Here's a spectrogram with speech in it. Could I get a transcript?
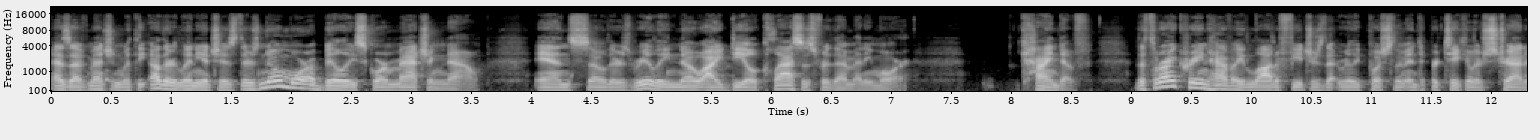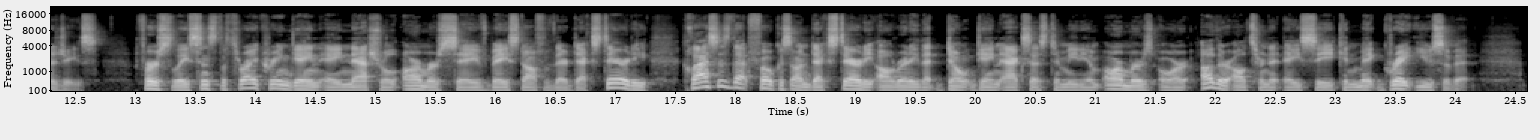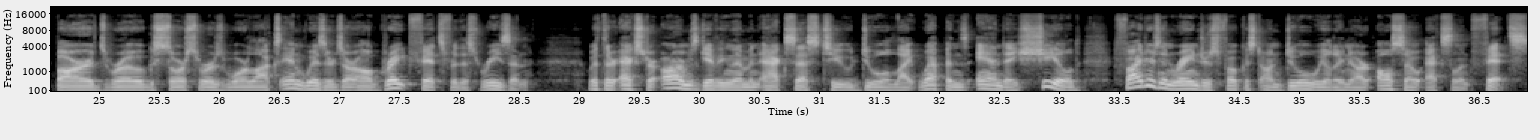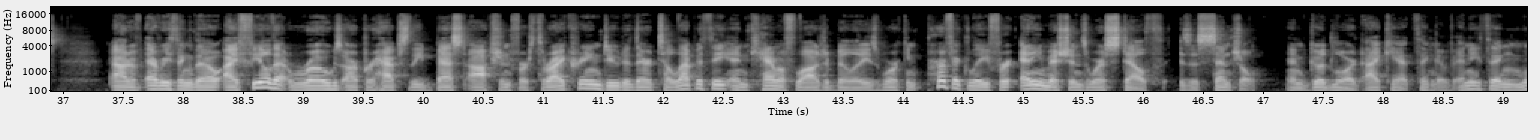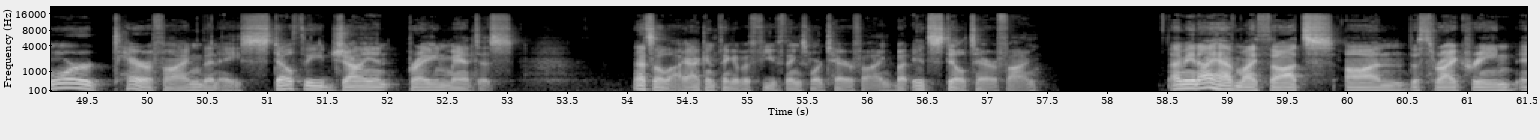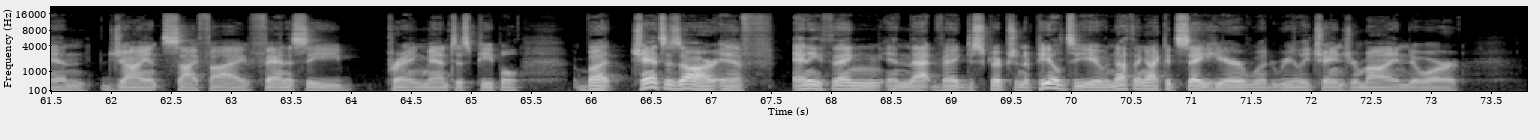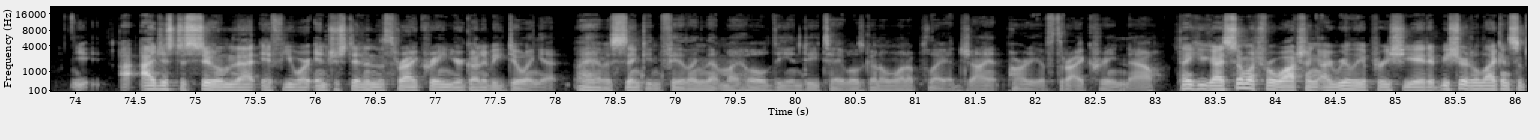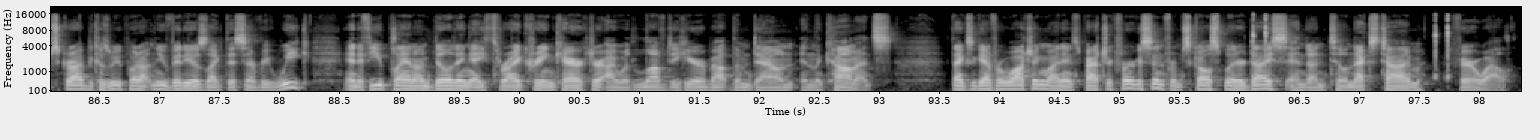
As I've mentioned with the other lineages, there's no more ability score matching now, and so there's really no ideal classes for them anymore. Kind of. The Thri-kreen have a lot of features that really push them into particular strategies. Firstly, since the Thri-kreen gain a natural armor save based off of their dexterity, classes that focus on dexterity already that don't gain access to medium armors or other alternate AC can make great use of it. Bards, rogues, sorcerers, warlocks, and wizards are all great fits for this reason. With their extra arms giving them an access to dual light weapons and a shield, fighters and rangers focused on dual wielding are also excellent fits. Out of everything, though, I feel that rogues are perhaps the best option for Thri-kreen due to their telepathy and camouflage abilities working perfectly for any missions where stealth is essential. And good lord, I can't think of anything more terrifying than a stealthy giant praying mantis. That's a lie. I can think of a few things more terrifying, but it's still terrifying. I mean, I have my thoughts on the Thri-kreen and giant sci fi fantasy praying mantis people. But chances are, if anything in that vague description appealed to you, nothing I could say here would really change your mind or I just assume that if you are interested in the Thri-kreen, you're going to be doing it. I have a sinking feeling that my whole D&D table is going to want to play a giant party of Thri-kreen now. Thank you guys so much for watching. I really appreciate it. Be sure to like and subscribe because we put out new videos like this every week. And if you plan on building a Thri-kreen character, I would love to hear about them down in the comments. Thanks again for watching. My name is Patrick Ferguson from Skull Splitter Dice, and until next time, farewell.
